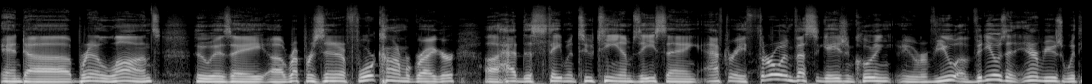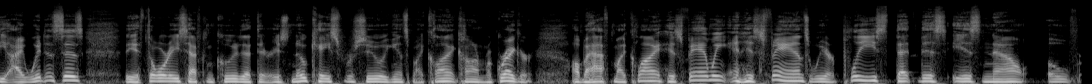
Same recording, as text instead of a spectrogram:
And uh, Lons, who is a uh, representative for Conor McGregor, uh, had this statement to TMZ saying, after a thorough investigation, including a review of videos and interviews with the eyewitnesses, the authorities have concluded that there is no case to pursue against my client, Conor McGregor. On behalf of my client, his family, and his fans, we are pleased that this is now over.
